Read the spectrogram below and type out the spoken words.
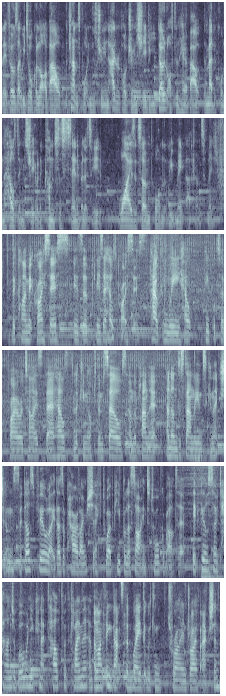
It feels like we talk a lot about the transport industry and the agriculture industry, but you don't often hear about the medical and the health industry when it comes to sustainability. Why is it so important that we make that transformation? The climate crisis is a, is a health crisis. How can we help people to prioritise their health, looking after themselves and the planet, and understand the interconnections? It does feel like there's a paradigm shift where people are starting to talk about it. It feels so tangible when you connect health with climate. And I think that's the way that we can try and drive action,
